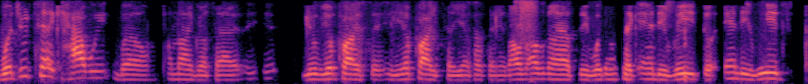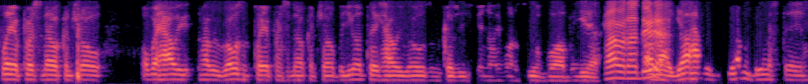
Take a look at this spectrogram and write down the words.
Would you take Howie? Well, I'm not gonna say it. You. You'll probably say you'll probably say yes. I say yes. I was, I was gonna ask you. Would you take Andy Reid? The Andy Reid's player personnel control over Howie Howie Rosen player personnel control, but you're gonna take Howie Rosen because you know he won a Super Bowl. But yeah, Why would I do all that? right, y'all have a, y'all have a blessed day.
